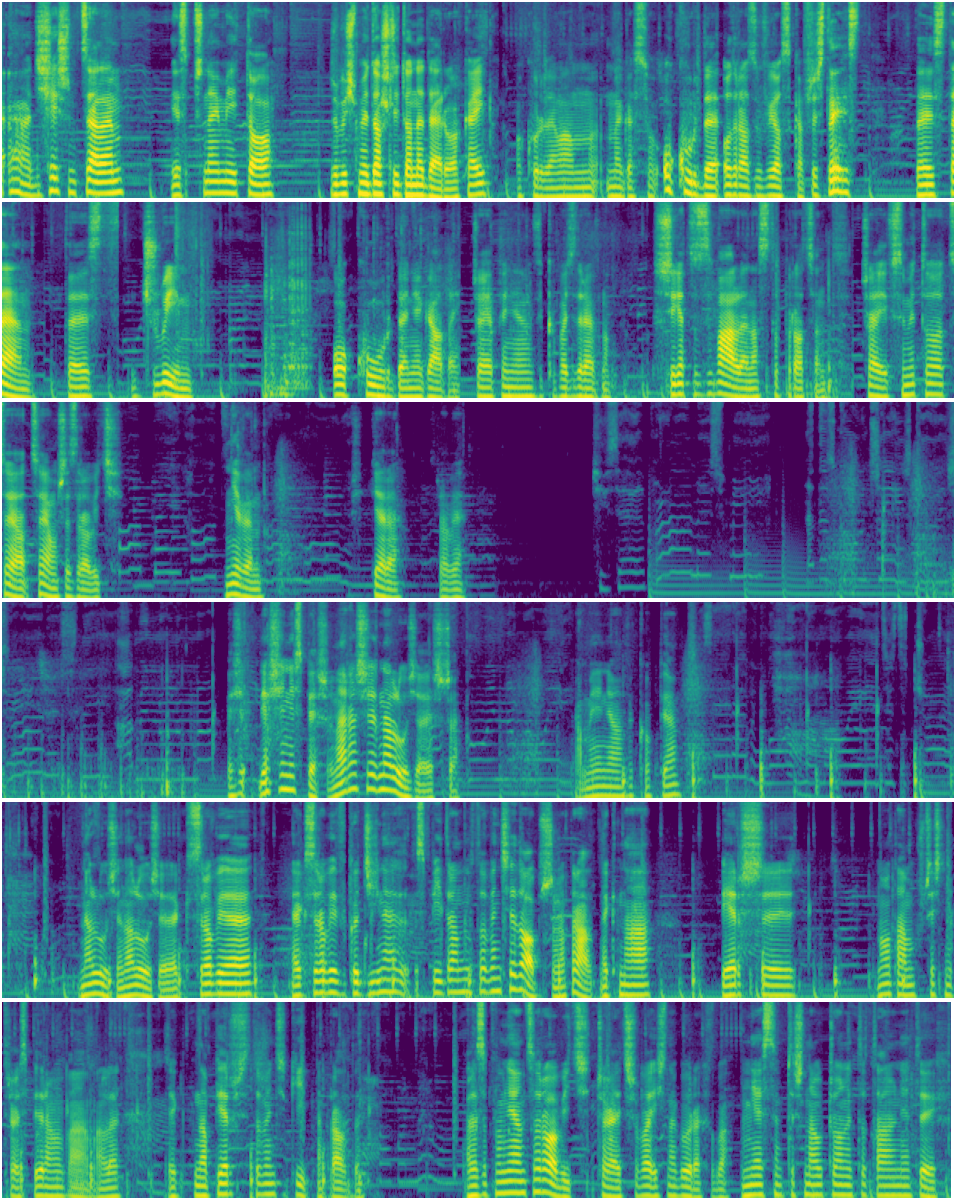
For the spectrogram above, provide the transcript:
Dzisiejszym celem jest przynajmniej to, żebyśmy doszli do Netheru, ok? O kurde, mam mega słowo. O kurde, od razu wioska. Przecież to jest. To jest ten. To jest Dream. O kurde, nie gadaj. Czy ja powinienem wykopać drewno? Przecież ja to zwalę na 100%. Czekaj, w sumie to co ja, co ja muszę zrobić? Nie wiem. Siekierę zrobię. Ja się, ja się nie spieszę. Na razie na luzie jeszcze. Kamienia wykopię. Na luzie, na luzie. Jak zrobię. Jak zrobię w godzinę speedrun, to będzie dobrze, naprawdę. Jak na pierwszy. No tam wcześniej trochę speedrunowałem, ale jak na pierwszy to będzie git, naprawdę. Ale zapomniałem co robić. Czekaj, trzeba iść na górę chyba. Nie jestem też nauczony totalnie tych.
